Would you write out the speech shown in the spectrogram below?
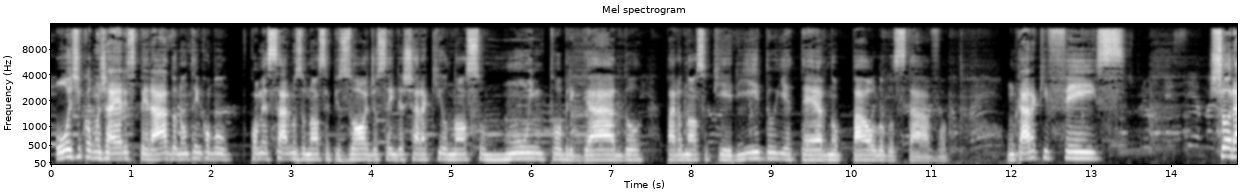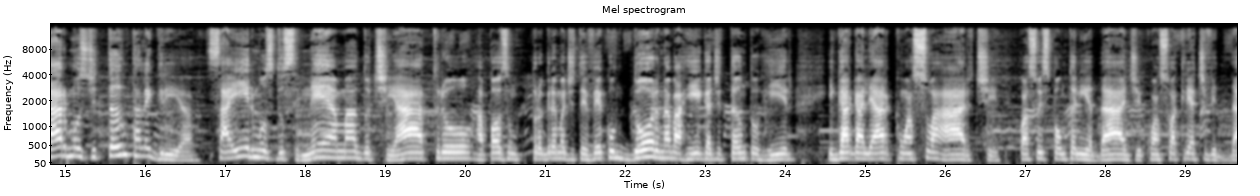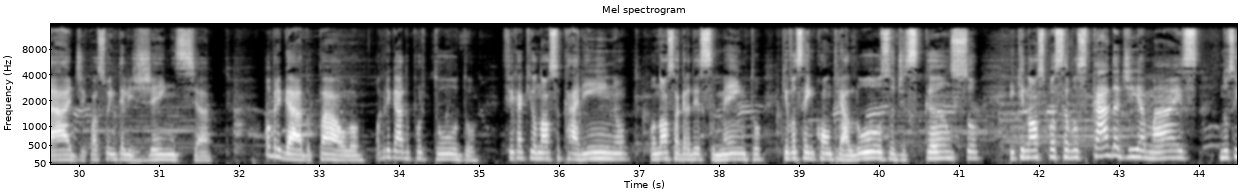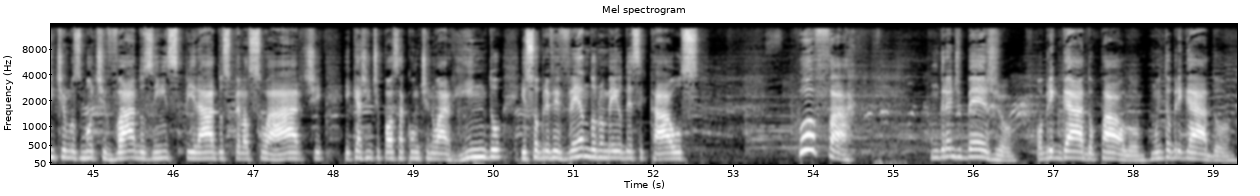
Hoje, como já era esperado, não tem como começarmos o nosso episódio sem deixar aqui o nosso muito obrigado para o nosso querido e eterno Paulo Gustavo. Um cara que fez chorarmos de tanta alegria, sairmos do cinema, do teatro, após um programa de TV com dor na barriga de tanto rir e gargalhar com a sua arte, com a sua espontaneidade, com a sua criatividade, com a sua inteligência. Obrigado, Paulo. Obrigado por tudo. Fica aqui o nosso carinho, o nosso agradecimento, que você encontre a luz, o descanso e que nós possamos cada dia mais nos sentirmos motivados e inspirados pela sua arte e que a gente possa continuar rindo e sobrevivendo no meio desse caos Ufa! Um grande beijo. Obrigado, Paulo. Muito obrigado.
